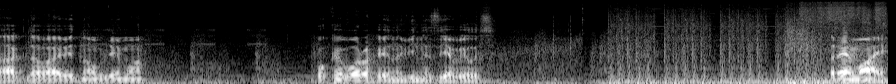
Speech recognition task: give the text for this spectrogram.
Так, давай відновлюємо. Поки вороги нові не з'явились. Тримай.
